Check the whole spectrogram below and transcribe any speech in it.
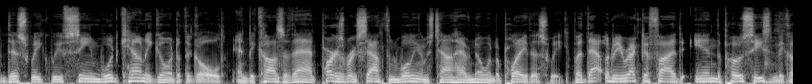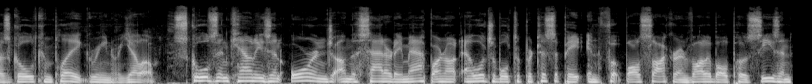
This week we've seen Wood County go into the gold, and because of that, Parkersburg South and Williamstown have no one to play this week. But that would be rectified in the postseason because gold can play green or yellow. Schools in counties in orange on the Saturday map are not eligible to participate in football, soccer, and volleyball postseason,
